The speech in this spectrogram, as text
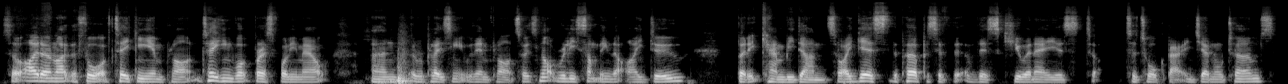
So I don't like the thought of taking implant, taking what breast volume out and replacing it with implant. So it's not really something that I do, but it can be done. So I guess the purpose of, the, of this Q and A is to to talk about in general terms.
